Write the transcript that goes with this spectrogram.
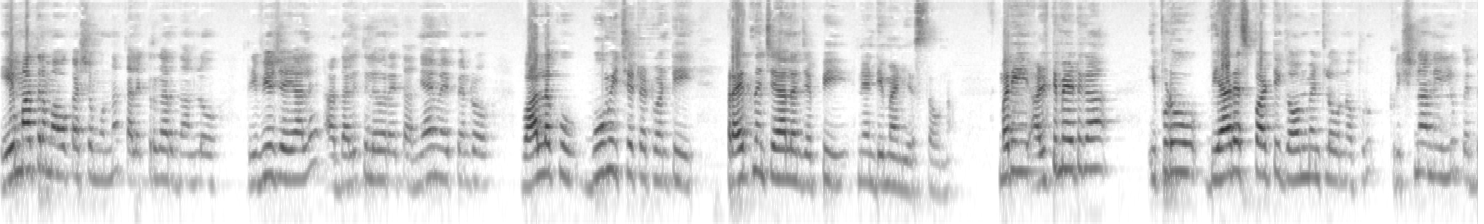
ఏమాత్రం అవకాశం ఉన్నా కలెక్టర్ గారు దానిలో రివ్యూ చేయాలి. ఆ దళితులు ఎవరైతే అన్యాయం అయిపోయినారో వాళ్ళకు భూమి ఇచ్చేటటువంటి ప్రయత్నం చేయాలని చెప్పి నేను డిమాండ్ చేస్తూ ఉన్నా. మరి అల్టిమేట్గా ఇప్పుడు బీఆర్ఎస్ పార్టీ గవర్నమెంట్లో ఉన్నప్పుడు కృష్ణా నీళ్ళు పెద్ద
